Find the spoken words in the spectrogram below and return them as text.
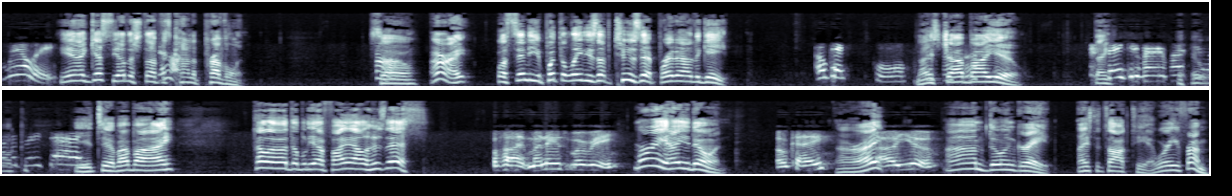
Really? Yeah, I guess the other stuff is kind of prevalent. So, all right. Well, Cindy, you put the ladies up two zip right out of the gate. Okay, cool. Nice job by you. Thank, Thank you very much. You're have a great day. you too. Bye bye. Hello, WFIL. Who's this? Hi, my name's Marie. Marie, how you doing? Okay. All right. How are you? I'm doing great. Nice to talk to you. Where are you from?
